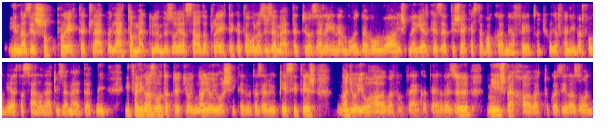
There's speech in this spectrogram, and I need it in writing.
én azért sok projektet lát, vagy láttam már különböző olyan szálloda projekteket, ahol az üzemeltető az elején nem volt bevonva, és megérkezett, és elkezdte vakarni a fejét, hogy hogy a fenébe fogja ezt a szállodát üzemeltetni. Itt pedig az volt a tök, hogy nagyon jól sikerült az előkészítés, nagyon jól hallgatott ránk a tervező, mi is meghallgattuk azért azon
